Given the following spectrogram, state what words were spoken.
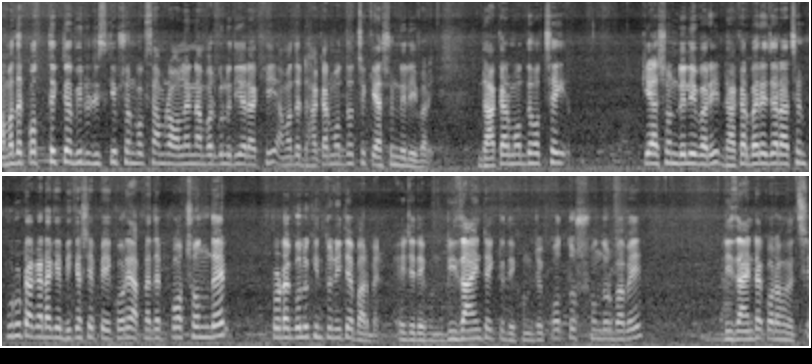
আমাদের প্রত্যেকটা ভিডিও ডিসক্রিপশন বক্সে আমরা অনলাইন নাম্বারগুলো দিয়ে রাখি। আমাদের ঢাকার মধ্যে হচ্ছে ক্যাশ অন ডেলিভারি ঢাকার মধ্যে হচ্ছে ক্যাশ অন ডেলিভারি ঢাকার বাইরে যারা আছেন, পুরো টাকাটাকে বিকাশে পে করে আপনাদের পছন্দের প্রোডাক্টগুলো কিন্তু নিতে পারবেন। এই যে দেখুন ডিজাইনটা একটু দেখুন, যে কত সুন্দরভাবে ডিজাইনটা করা হয়েছে।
